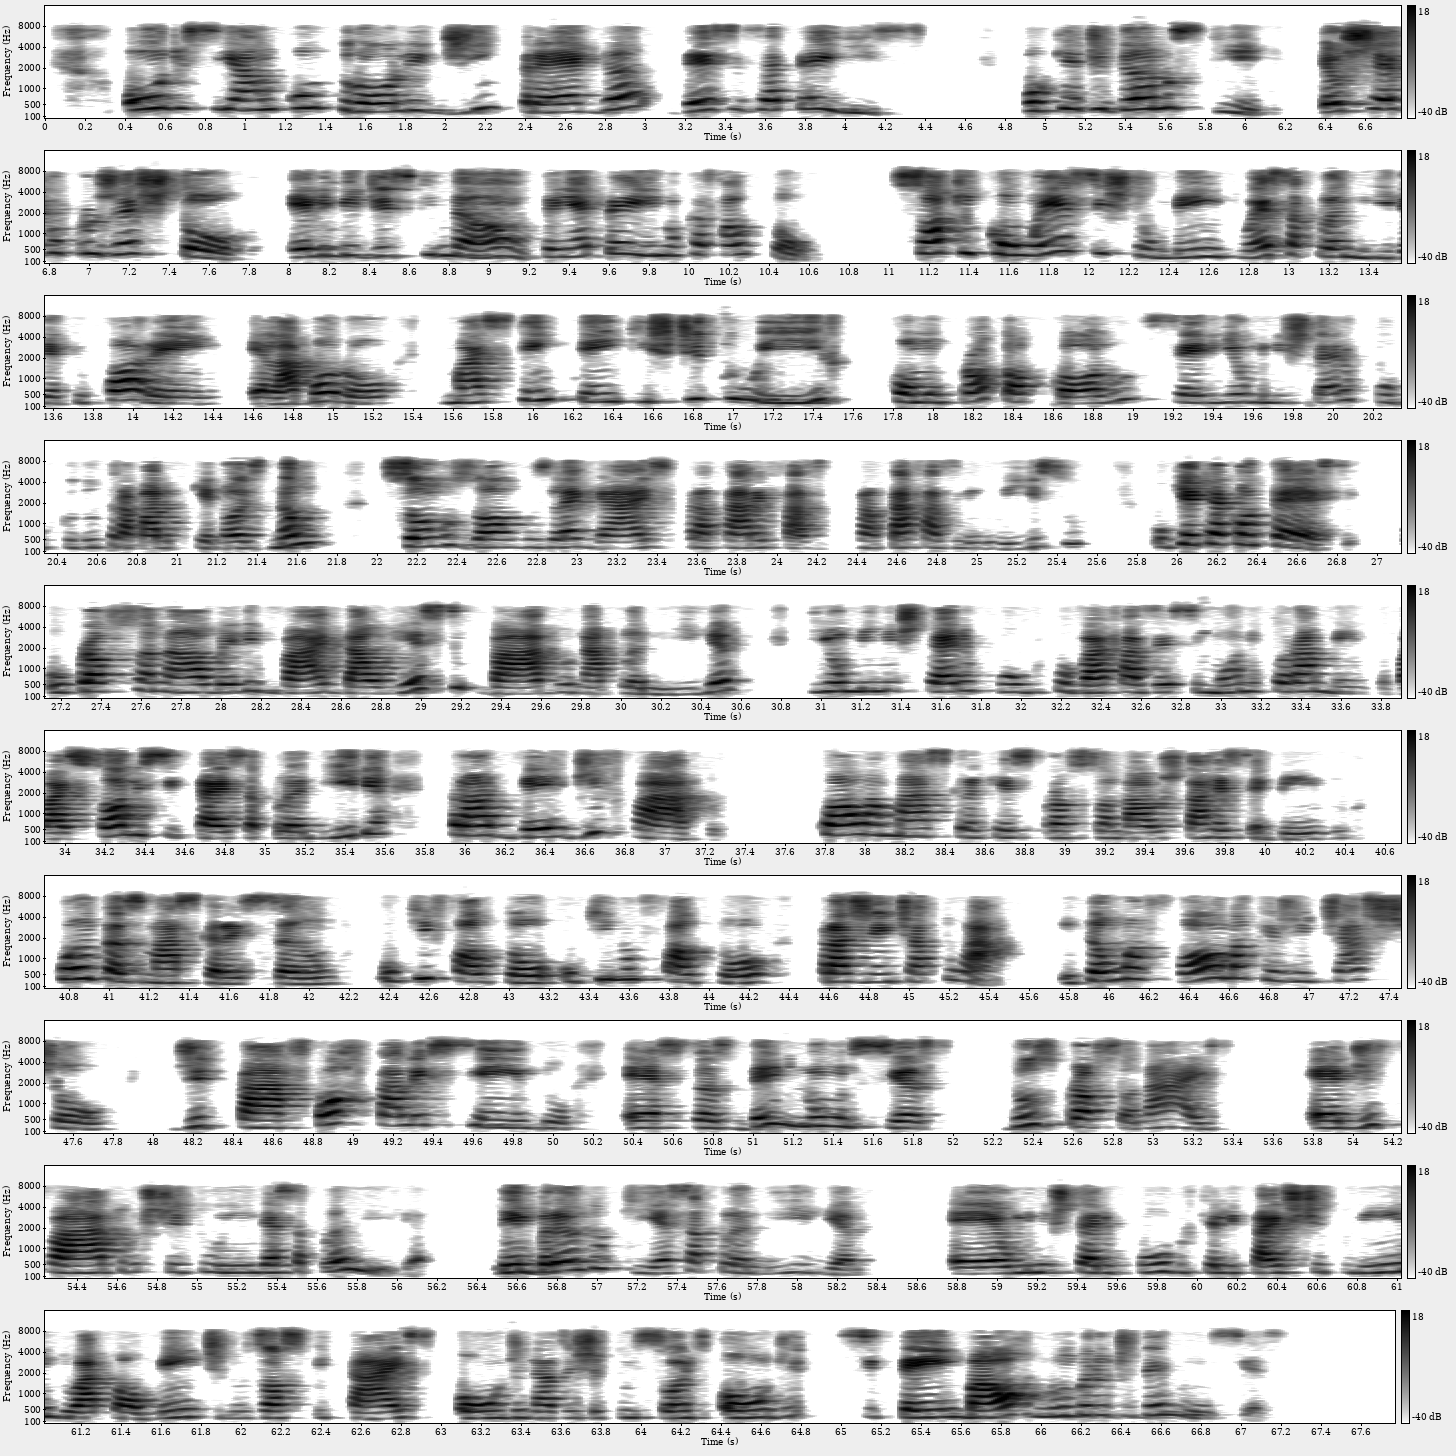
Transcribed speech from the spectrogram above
onde se há um controle de entrega desses EPIs. Porque, digamos que eu chego para o gestor, ele me diz que não, tem EPI, nunca faltou. Só que com esse instrumento, essa planilha que o Corém elaborou, mas quem tem que instituir como protocolo seria o Ministério Público do Trabalho, porque nós não somos órgãos legais para estar fazendo isso. O que, que acontece? O profissional ele vai dar o recibado na planilha e o Ministério Público vai fazer esse monitoramento, vai solicitar essa planilha para ver de fato qual a máscara que esse profissional está recebendo, quantas máscaras são, o que faltou, o que não faltou para a gente atuar. Então, uma forma que a gente achou de estar tá fortalecendo essas denúncias dos profissionais é, de fato, instituindo essa planilha. Lembrando que essa planilha, é, o Ministério Público ele está instituindo atualmente nos hospitais, onde nas instituições onde se tem maior número de denúncias.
